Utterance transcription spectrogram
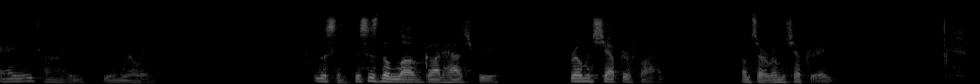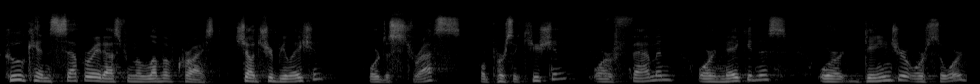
anytime you're willing. Listen, this is the love God has for you. Romans chapter 5. I'm sorry, Romans chapter 8. Who can separate us from the love of Christ? Shall tribulation or distress or persecution or famine or nakedness or danger or sword?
